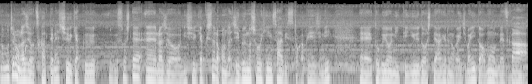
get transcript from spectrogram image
まあ、もちろんラジオを使ってね集客そして、えー、ラジオに集客したら今度は自分の商品サービスとかページに、えー、飛ぶようにって誘導してあげるのが一番いいとは思うんですが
